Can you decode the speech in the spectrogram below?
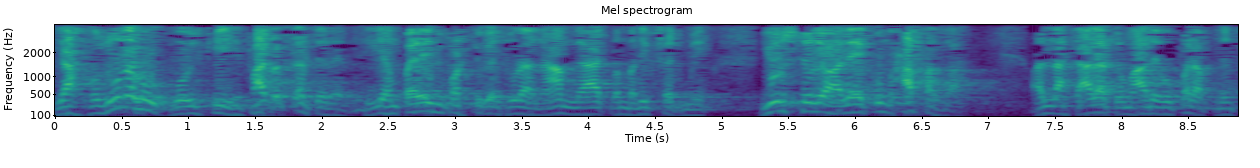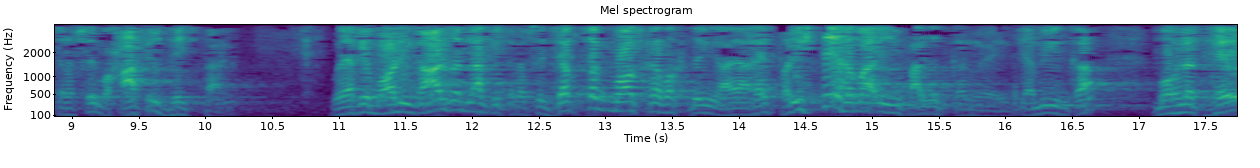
یا فضول ہوں وہ اس کی حفاظت کرتے رہتے ہیں۔ یہ ہم پہلے بھی پڑھ چکے سورہ نام میں آج نمبر اکسٹھ میں۔ یورسل علیکم حافظہ اللہ تعالیٰ تمہارے اوپر اپنی طرف سے وہ حافظ بھیجتا ہے۔ وہ کہ باڈی گارڈ اللہ کی طرف سے جب تک موت کا وقت نہیں آیا ہے، فرشتے ہماری حفاظت کر رہے ہیں کہ ابھی ان کا مہلت ہے۔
